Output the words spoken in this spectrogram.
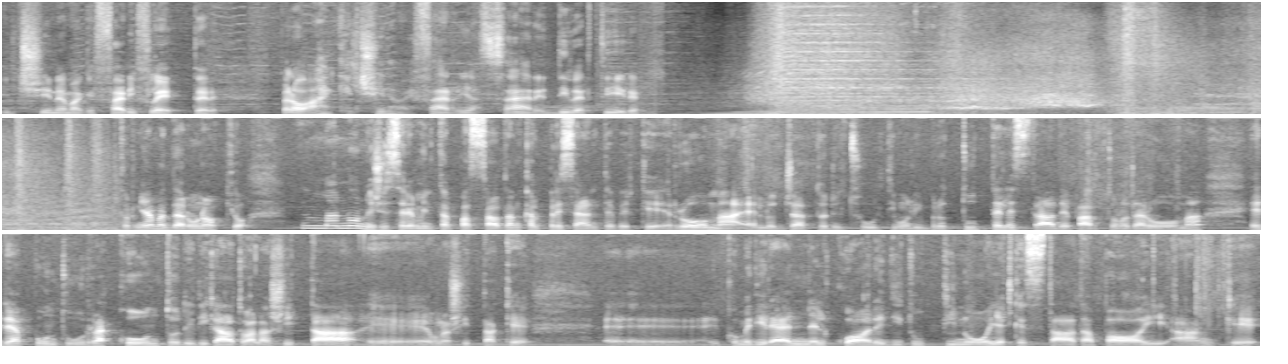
il cinema che fa riflettere, però anche il cinema che fa rilassare, divertire. Torniamo a dare un occhio ma non necessariamente al passato, anche al presente, perché Roma è l'oggetto del suo ultimo libro. Tutte le strade partono da Roma ed è appunto un racconto dedicato alla città, è una città che eh, come dire, è nel cuore di tutti noi e che è stata poi anche,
